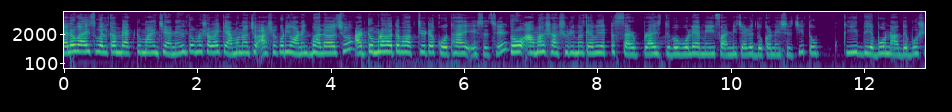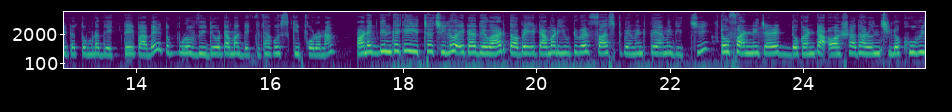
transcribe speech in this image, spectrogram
hello guys, welcome back to my channel. তোমরা সবাই কেমন আছো? আশা করি অনেক ভালো আছো। আর তোমরা হয়তো ভাবছ এটা কোথায় এসেছে। তো আমার শাশুড়ি মাকে আমি একটা সারপ্রাইজ দেবো বলে আমি এই ফার্নিচারের দোকানে এসেছি। তো কি দেব, না দেব, সেটা তোমরা দেখতেই পাবে। তো পুরো ভিডিওটা আমার দেখতে থাকো স্কিপ করো না। অনেক দিন থেকেই ইচ্ছা ছিল এটা দেওয়ার তবে এটা আমার ইউটিউবের ফার্স্ট পেমেন্ট পেয়ে আমি দিচ্ছি। তো ফার্নিচারের দোকানটা অসাধারণ ছিল খুবই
